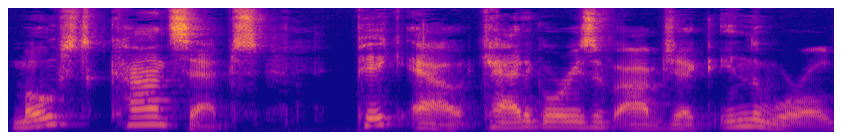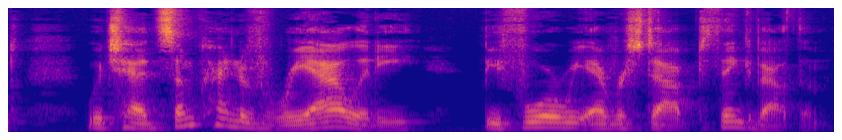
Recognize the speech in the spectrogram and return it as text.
most concepts pick out categories of object in the world which had some kind of reality before we ever stopped to think about them.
